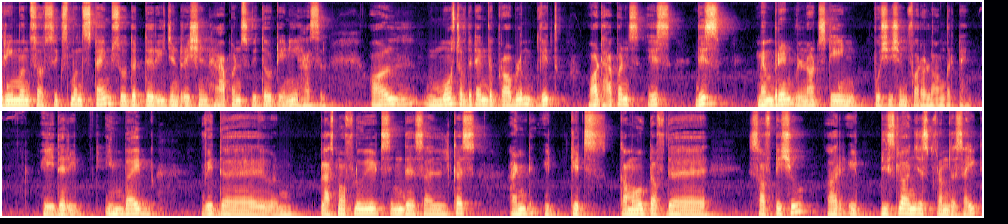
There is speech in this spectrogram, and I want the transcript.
3 months or 6 months time so that the regeneration happens without any hassle. All most of the time the problem with what happens is this membrane will not stay in position for a longer time. Either it imbibe with the um, plasma fluids in the sulcus and it gets come out of the soft tissue or it dislodges from the site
